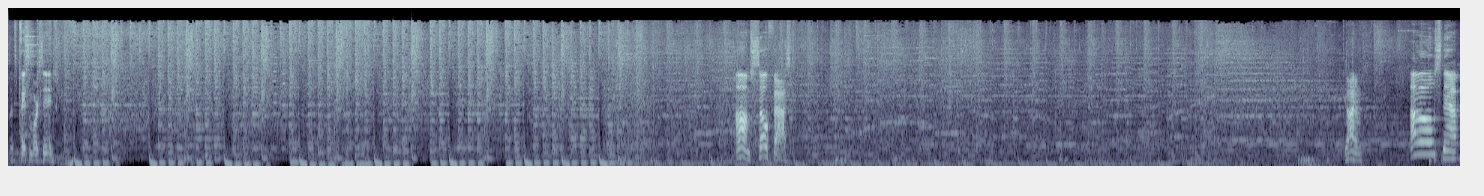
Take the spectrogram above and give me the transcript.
Let's play some more Singed. Oh, I'm so fast. Got him. Oh, snap.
